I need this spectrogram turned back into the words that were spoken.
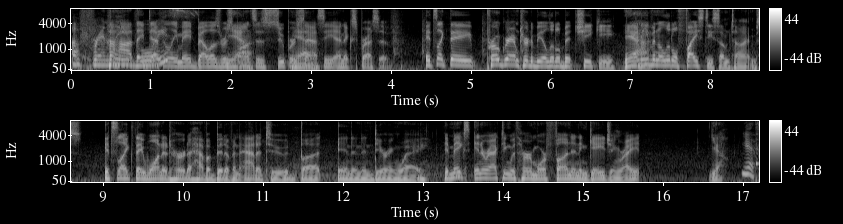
a friendly. Haha, they voice. definitely made Bella's responses super Yeah. sassy and expressive. It's like they programmed her to be a little bit cheeky Yeah. and even a little feisty sometimes. It's like they wanted her to have a bit of an attitude, but in an endearing way. It makes interacting with her more fun and engaging, right? Yeah, Yes.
